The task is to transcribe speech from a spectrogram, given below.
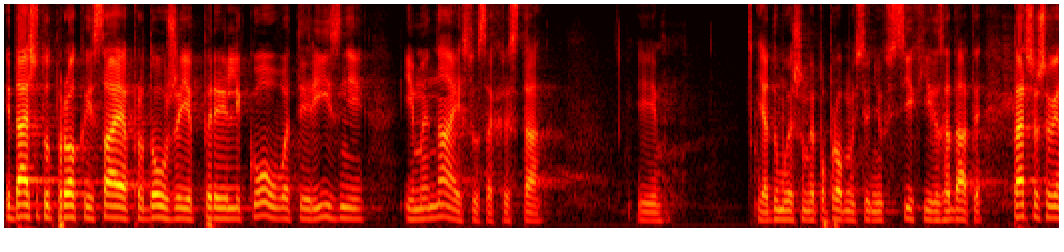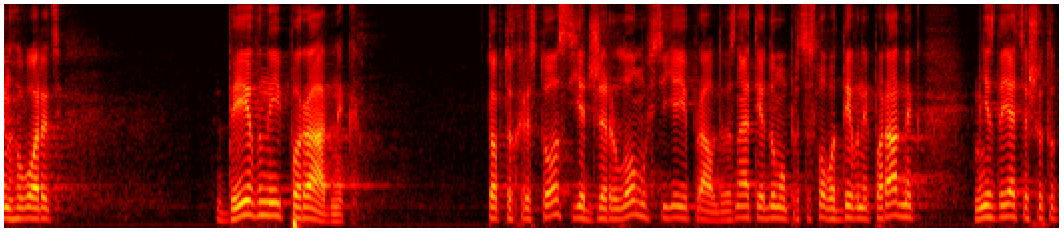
І далі тут пророк Ісая продовжує переліковувати різні імена Ісуса Христа. І я думаю, що ми попробуємо сьогодні всіх їх згадати. Перше, що він говорить, дивний порадник. Тобто Христос є джерелом всієї правди. Ви знаєте, я думав про це слово дивний порадник. Мені здається, що тут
